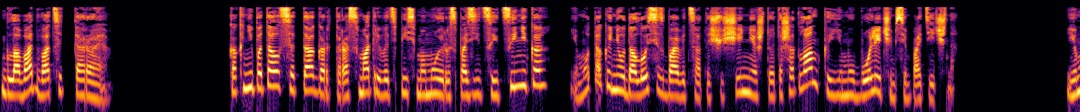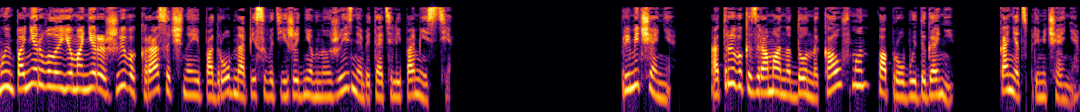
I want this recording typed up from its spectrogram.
Глава двадцать вторая. Как ни пытался Тагард рассматривать письма Мойры с позиции циника, ему так и не удалось избавиться от ощущения, что эта шотландка ему более чем симпатична. Ему импонировала ее манера живо, красочно и подробно описывать ежедневную жизнь обитателей поместья. Примечание. Отрывок из романа Донны Кауфман «Попробуй догони». Конец примечания.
